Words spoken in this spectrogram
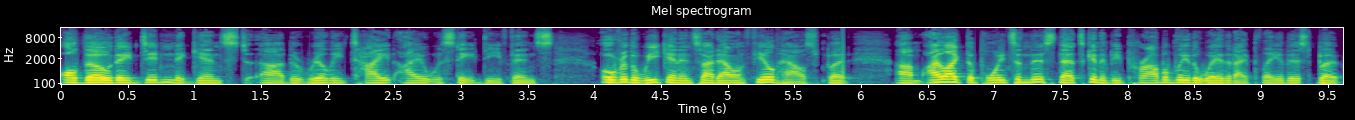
Although they didn't against uh, the really tight Iowa State defense over the weekend inside Allen Fieldhouse. But um, I like the points in this. That's going to be probably the way that I play this. But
